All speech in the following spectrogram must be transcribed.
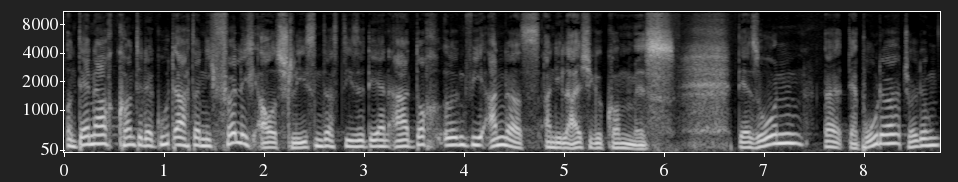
Und dennoch konnte der Gutachter nicht völlig ausschließen, dass diese DNA doch irgendwie anders an die Leiche gekommen ist. Der Sohn, äh, der Bruder, Entschuldigung,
